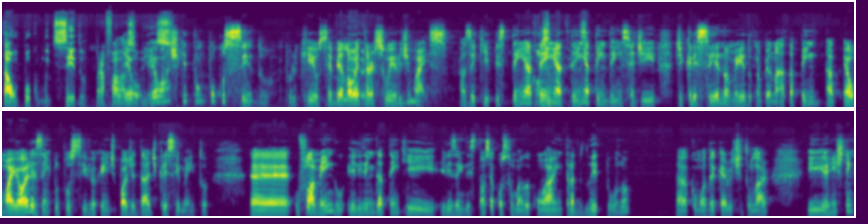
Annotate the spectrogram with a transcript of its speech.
tá um pouco muito cedo para falar eu, sobre isso. Eu acho que tá um pouco cedo, porque o CBLOL uhum. é traiçoeiro demais. As equipes têm a, têm a, têm a tendência de, de crescer no meio do campeonato. É o maior exemplo possível que a gente pode dar de crescimento. É, o Flamengo, eles ainda tem que. Eles ainda estão se acostumando com a entrada do Netuno. Uh, como a The Carry titular e a gente tem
